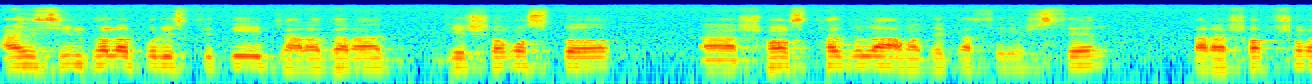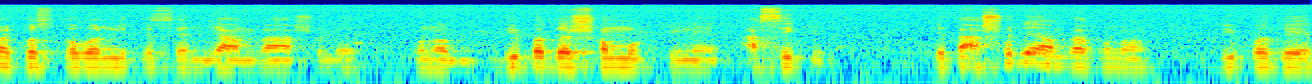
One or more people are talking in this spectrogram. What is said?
আইন শৃঙ্খলা পরিস্থিতি, যারা যারা যে সমস্ত সংস্থাগুলো আমাদের কাছে এসছেন, তারা সবসময় খোঁজখবর নিতেছেন যে আমরা আসলে কোনো বিপদের সম্মুখীনে আছি কিনা। কিন্তু আসলে আমরা কোনো বিপদের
